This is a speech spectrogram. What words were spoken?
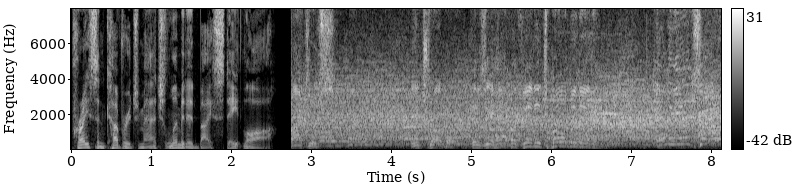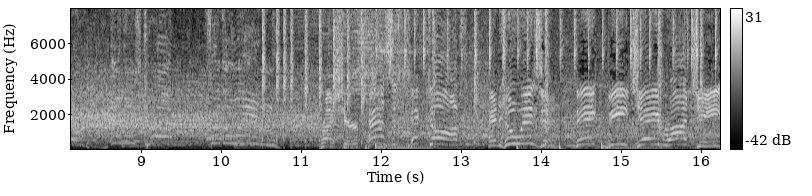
Price and coverage match limited by state law. Rodgers in trouble. Does he have a vintage moment in him? In the end zone, it is caught for the win. Pressure, pass is picked off, and who is it? Big BJ Raji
